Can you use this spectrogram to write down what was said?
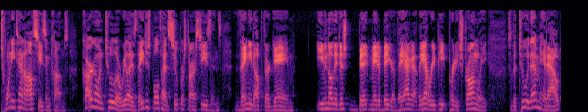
2010 offseason comes. Cargo and Tulo realize they just both had superstar seasons. They need to up their game. even though they just made it bigger. They got they got to repeat pretty strongly. So the two of them hit out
